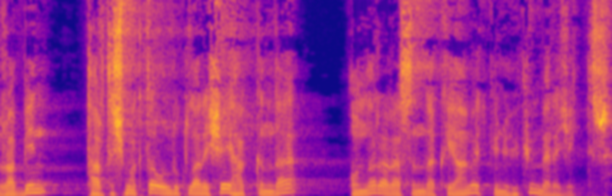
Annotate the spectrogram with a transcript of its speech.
Rabbin tartışmakta oldukları şey hakkında onlar arasında kıyamet günü hüküm verecektir.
